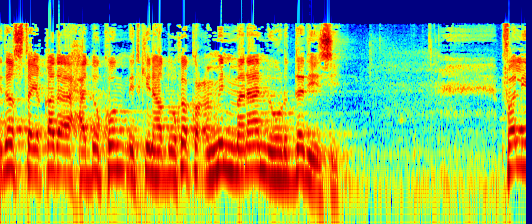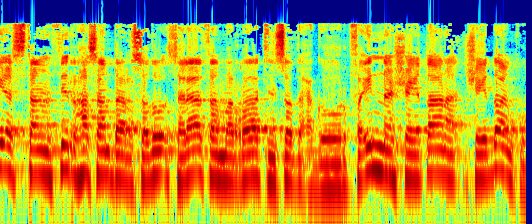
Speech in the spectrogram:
ida stayqada axadukum midkiin hadduu ka kaco min manaami hurdadiisii falyastanir ha sandaarsado alaa maraatin saddex goor faina hayaanku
